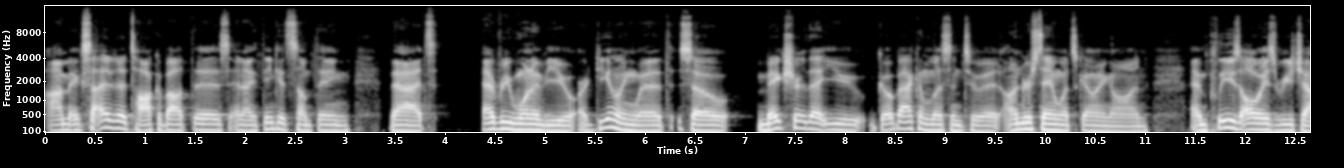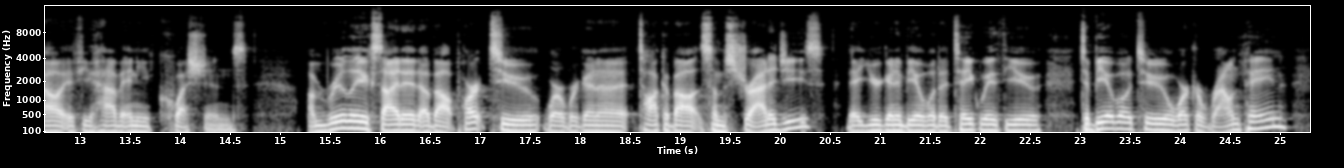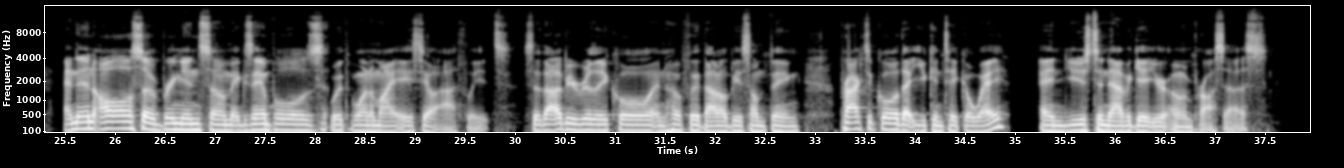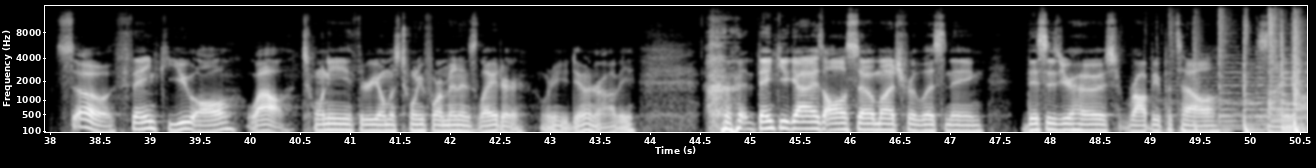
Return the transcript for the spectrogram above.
I'm excited to talk about this, and I think it's something that every one of you are dealing with. So make sure that you go back and listen to it, understand what's going on, and please always reach out if you have any questions. I'm really excited about part two, where we're going to talk about some strategies that you're going to be able to take with you to be able to work around pain and then I'll also bring in some examples with one of my ACL athletes. So that would be really cool. And hopefully that'll be something practical that you can take away and use to navigate your own process. So thank you all. Wow, 23, almost 24 minutes later. What are you doing, Ravi? thank you guys all so much for listening. This is your host, Ravi Patel, signing off.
